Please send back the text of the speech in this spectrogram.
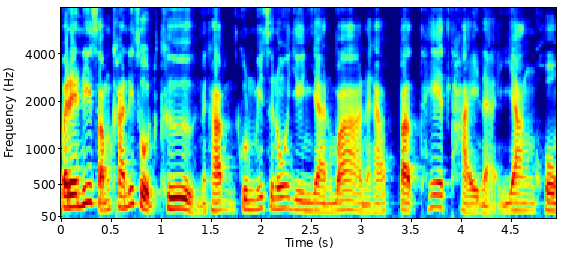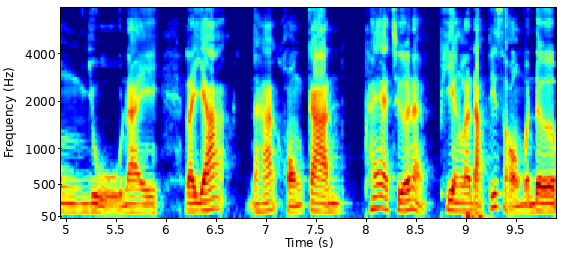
ประเด็นที่สำคัญที่สุดคือนะครับคุณวิษณุยืนยันว่านะครับประเทศไทยเนี่ยยังคงอยู่ในระยะนะฮะของการ แพร่เชื้อเนี่ยเพียงระดับที่ 2 เหมือนเดิม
